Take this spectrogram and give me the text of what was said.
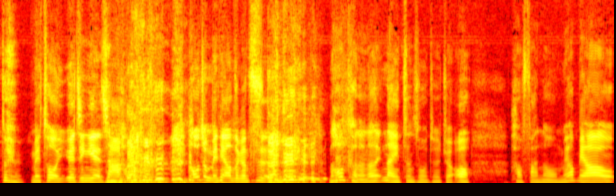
对，没错，月经夜差。好久没听到这个词。然后可能那那一阵子，我就觉得哦。好烦哦！我们要不要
